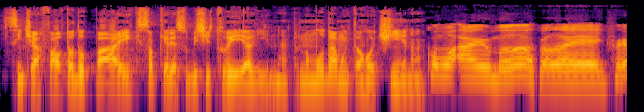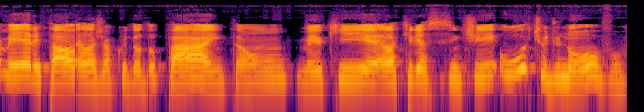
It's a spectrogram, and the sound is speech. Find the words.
sentir a falta do pai que só queria substituir ali, né, para não mudar muito a rotina. Como a irmã, ela é enfermeira e tal, ela já cuidou do pai, então meio que ela queria se sentir útil de novo.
